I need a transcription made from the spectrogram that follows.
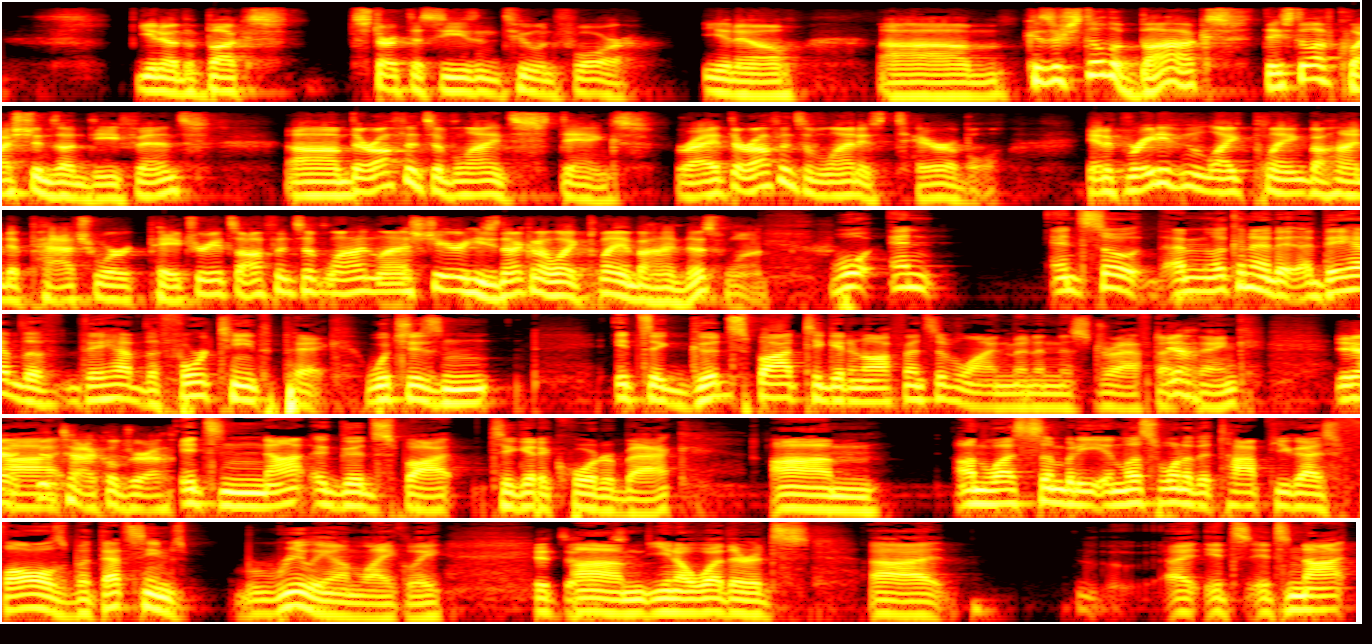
you know the Bucs start the season two and four? You know, um, because they're still the Bucs. They still have questions on defense. Um, their offensive line stinks, right? Their offensive line is terrible. And if Brady didn't like playing behind a patchwork Patriots offensive line last year, he's not going to like playing behind this one. Well, and and so I'm looking at it. They have the they have the 14th pick, which is it's a good spot to get an offensive lineman in this draft. I Yeah. think Yeah, Uh, good tackle draft. it's not a good spot to get a quarterback, um, unless somebody unless one of the top few guys falls. But that seems really unlikely. It does. Um, you know whether it's uh, uh, it's it's not.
